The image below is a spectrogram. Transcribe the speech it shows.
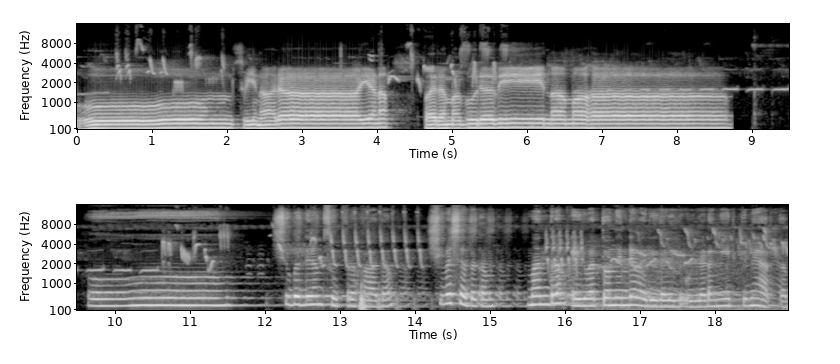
ഓം ശ്രീനാരായണ പരമഗുരവേ നമഃ. ശുഭദിനം സുപ്രഭാതം. ശിവശതകം. മന്ത്രം എഴുപത്തൊന്നിന്റെ വരികളിൽ ഉള്ളടങ്ങിയിരിക്കുന്ന അർത്ഥം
